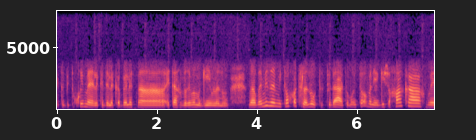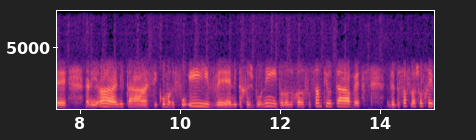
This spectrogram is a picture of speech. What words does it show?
את הביטוחים האלה כדי לקבל את, ה- את ההחזרים המגיעים לנו. והרבה מזה מתוך עצלנות, את יודעת, אומרים, טוב, אני אגיש אחר כך, ואני, אה, אין לי את הסיכום הרפואי, ואין לי את החשבונית, או לא זוכר איפה שמתי אותה, ו... ובסוף לא שולחים,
